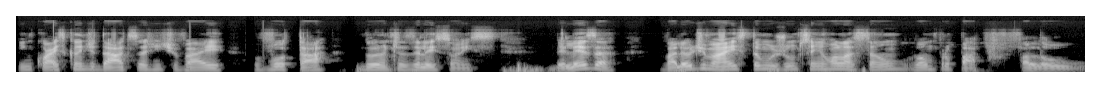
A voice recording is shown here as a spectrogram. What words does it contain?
em quais candidatos a gente vai votar durante as eleições. Beleza? Valeu demais, tamo junto, sem enrolação, vamos pro papo. Falou!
